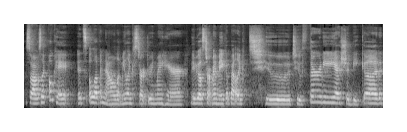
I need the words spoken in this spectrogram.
So I was like, okay, it's 11 now. Let me like start doing my hair. Maybe I'll start my makeup at like 2, 2.30. I should be good.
